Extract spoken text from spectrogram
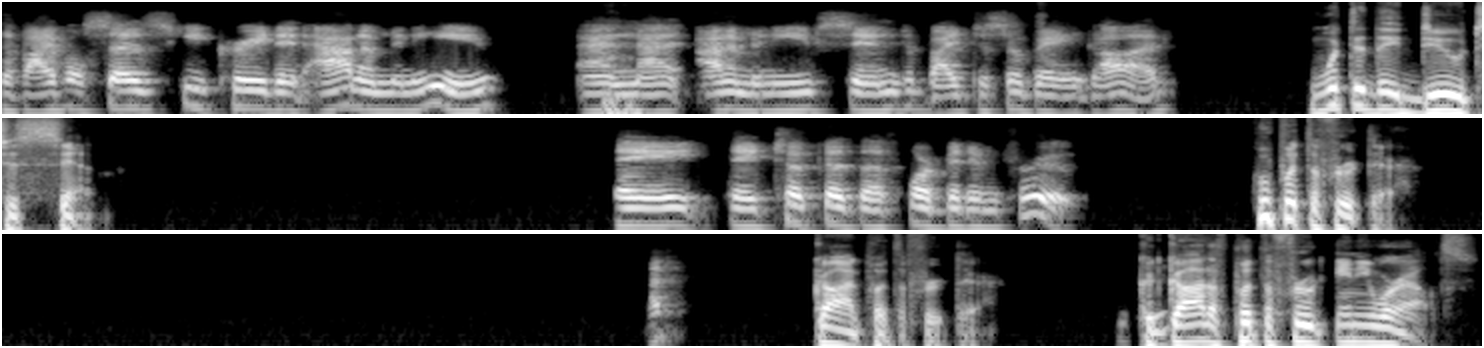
The Bible says He created Adam and Eve, and mm-hmm. that Adam and Eve sinned by disobeying God. What did they do to sin? They they took the forbidden fruit. Who put the fruit there? God put the fruit there. Could hmm? God have put the fruit anywhere else?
